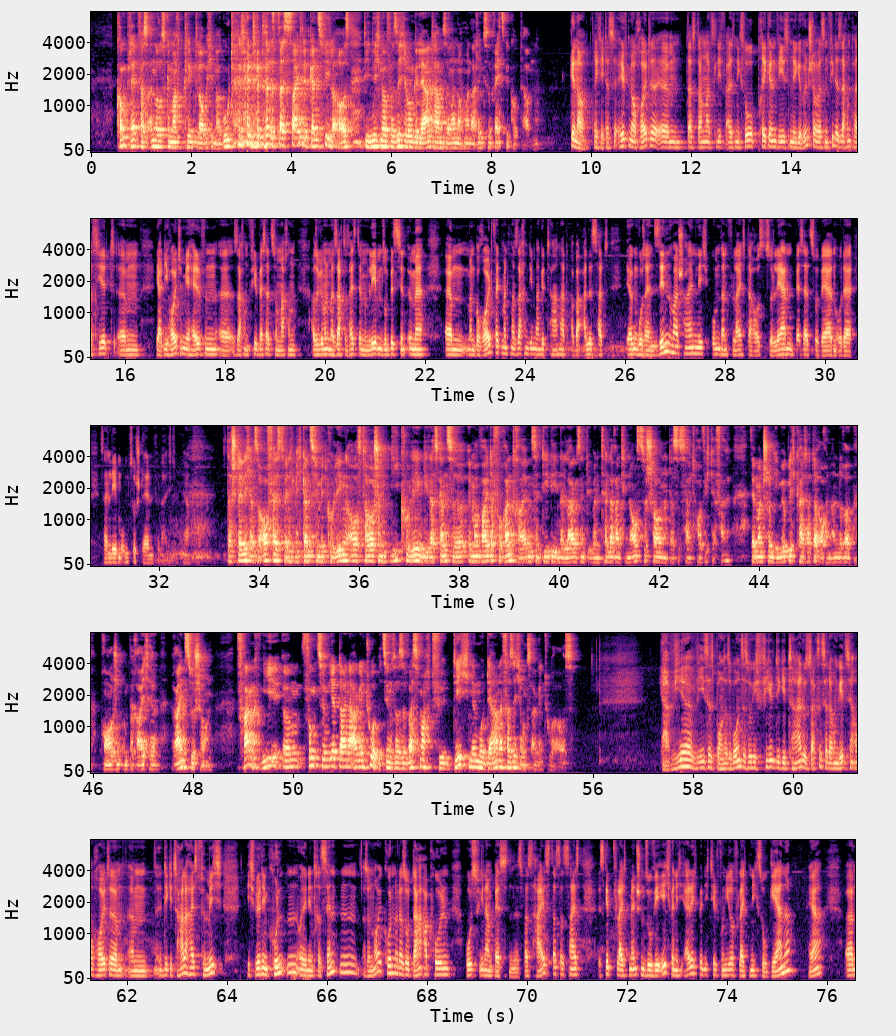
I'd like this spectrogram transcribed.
Komplett was anderes gemacht klingt, glaube ich, immer gut. Das, das zeichnet ganz viele aus, die nicht nur Versicherung gelernt haben, sondern nochmal nach links und rechts geguckt haben. Ne? Genau, richtig. Das hilft mir auch heute. Ähm, das damals lief alles nicht so prickelnd, wie es mir gewünscht, aber es sind viele Sachen passiert, ähm, ja, die heute mir helfen, äh, Sachen viel besser zu machen. Also wie man immer sagt, das heißt ja im Leben so ein bisschen immer, ähm, man bereut vielleicht manchmal Sachen, die man getan hat, aber alles hat irgendwo seinen Sinn wahrscheinlich, um dann vielleicht daraus zu lernen, besser zu werden oder sein Leben umzustellen vielleicht. Ja. Das stelle ich also auch fest, wenn ich mich ganz viel mit Kollegen austausche. Die Kollegen, die das Ganze immer weiter vorantreiben, sind die, die in der Lage sind, über den Tellerrand hinauszuschauen. Und das ist halt häufig der Fall, wenn man schon die Möglichkeit hatte, auch in andere Branchen und Bereiche reinzuschauen. Frank, wie ähm, funktioniert deine Agentur, beziehungsweise was macht für dich eine moderne Versicherungsagentur aus? Ja, wir, wie ist es bei uns? Also bei uns ist wirklich viel digital. Du sagst es ja, darum geht es ja auch heute. Ähm, Digitale heißt für mich, ich will den Kunden oder den Interessenten, also Neukunden oder so, da abholen, wo es für ihn am besten ist. Was heißt das? Das heißt, es gibt vielleicht Menschen so wie ich, wenn ich ehrlich bin, ich telefoniere vielleicht nicht so gerne, ja,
